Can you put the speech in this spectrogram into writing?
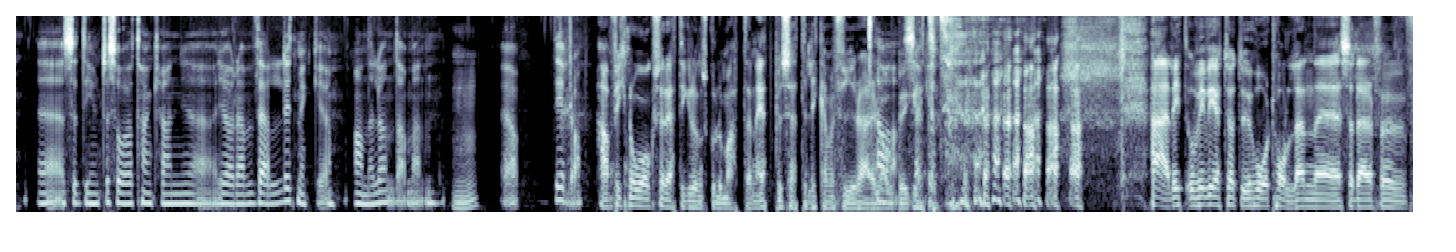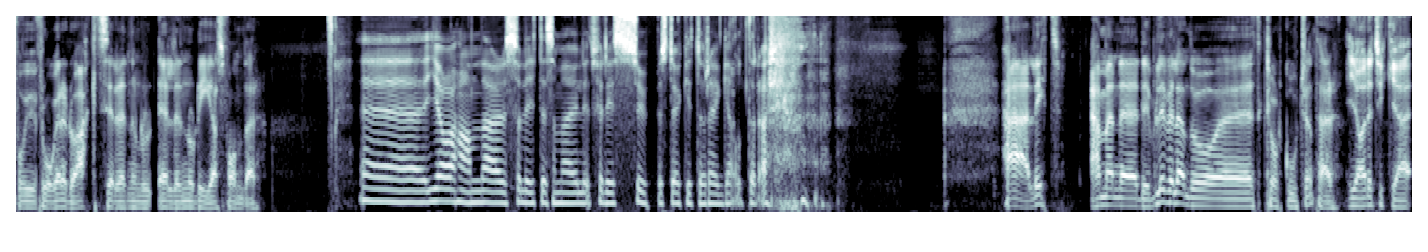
Så det är inte så att han kan göra väldigt mycket annorlunda. Men mm. ja, det är bra. Han fick nog också rätt i grundskolematten. 1 plus 1 är lika med 4 här i ja, lagbygget. Härligt, och vi vet ju att du är hårt hållen eh, så därför får vi fråga dig då, aktier eller Nordeas fonder? Eh, jag handlar så lite som möjligt för det är superstökigt att regga allt det där. Härligt. Ja, men eh, det blir väl ändå ett klart godkänt här? Ja, det tycker jag.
